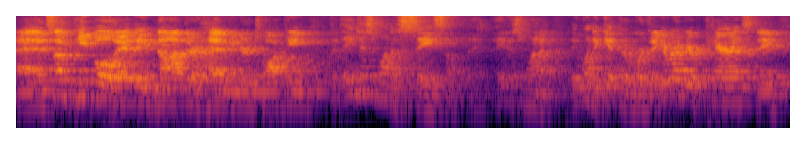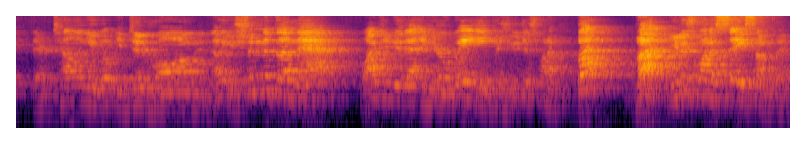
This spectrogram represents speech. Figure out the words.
and some people, they, they nod their head when you're talking, but they just want to say something. They just want to, they want to get their words. You ever have your parents, they, they're telling you what you did wrong, and no, you shouldn't have done that. Why'd you do that? And you're waiting because you just want to, but, but, you just want to say something.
